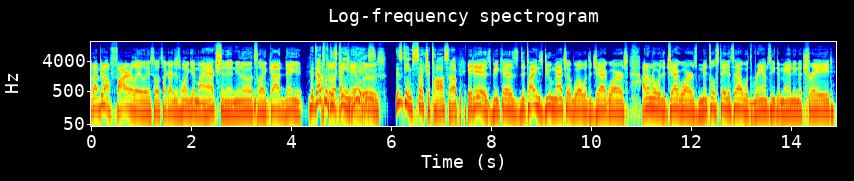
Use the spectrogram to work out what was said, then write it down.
But I've been on fire lately, so it's like I just want to get my action in. You know, it's like God dang it. But that's I what this like game I can't is. lose. This game's such a toss up. It is because the Titans do match up well with the Jaguars. I don't know where the Jaguars' mental state is at with Ramsey demanding a trade.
